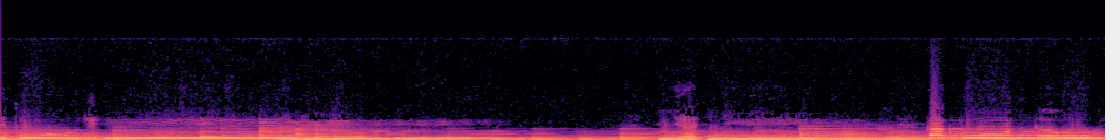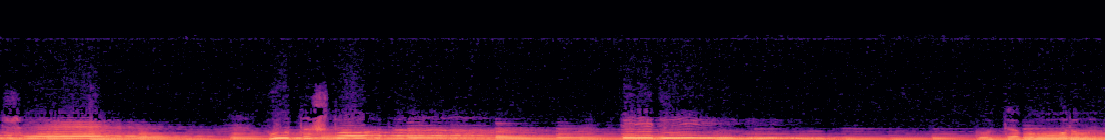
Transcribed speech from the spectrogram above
летучие. Мне от них как будто лучше, будто что-то впереди, будто будут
